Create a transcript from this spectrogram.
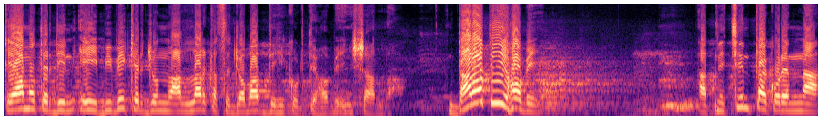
কেয়ামতের দিন এই বিবেকের জন্য আল্লাহর কাছে জবাবদিহি করতে হবে, ইনশাআল্লাহ। দাঁড়াতেই হবে। আপনি চিন্তা করেন না।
